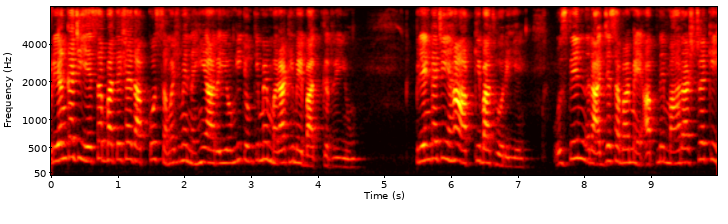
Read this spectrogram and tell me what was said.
प्रियंका जी ये सब बातें शायद आपको समझ में नहीं आ रही होंगी क्योंकि मैं मराठी में बात कर रही हूँ। प्रियंका जी यहाँ आपकी बात हो रही है। उस दिन राज्यसभा में आपने महाराष्ट्र की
